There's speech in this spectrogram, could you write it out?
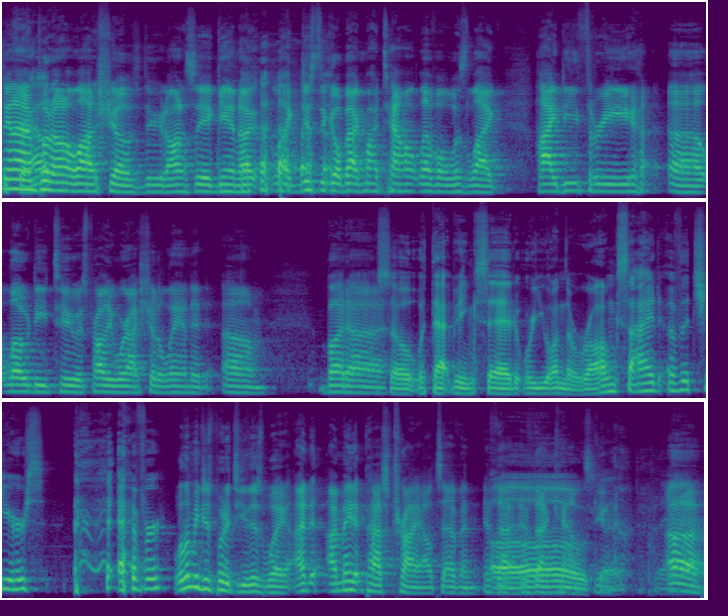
the Man, I put on a lot of shows, dude. Honestly, again, I like just to go back, my talent level was like high D three, uh, low D two is probably where I should have landed. Um, but uh, So, with that being said, were you on the wrong side of the cheers ever? well, let me just put it to you this way: I, I made it past tryouts, Evan. If that if that counts, you Okay. know. Uh,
